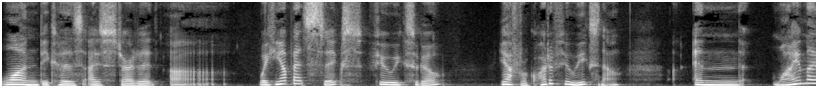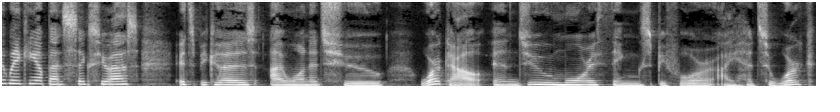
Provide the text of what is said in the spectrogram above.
One, because I started uh, waking up at six a few weeks ago. Yeah, for quite a few weeks now. And why am I waking up at six, you ask? It's because I wanted to work out and do more things before I head to work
